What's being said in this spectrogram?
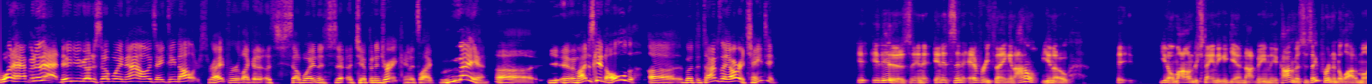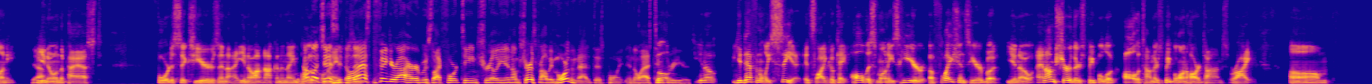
What happened to that, dude? You go to Subway now, it's eighteen dollars, right, for like a, a Subway and a, a, chip and a drink, and it's like, man, uh, am I just getting old? Uh, but the times they are changing. It, it is, and it, and it's in everything. And I don't, you know, it, you know, my understanding again, not being the economist, is they printed a lot of money, yeah. you know, in the past four to six years. And you know, I'm not going to name how much is it. The last figure I heard was like 14 trillion. I'm sure it's probably more than that at this point in the last two well, three years. You know, you definitely see it. It's like, okay, all this money's here, inflation's here, but you know, and I'm sure there's people look all the time. There's people on hard times, right? Um,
